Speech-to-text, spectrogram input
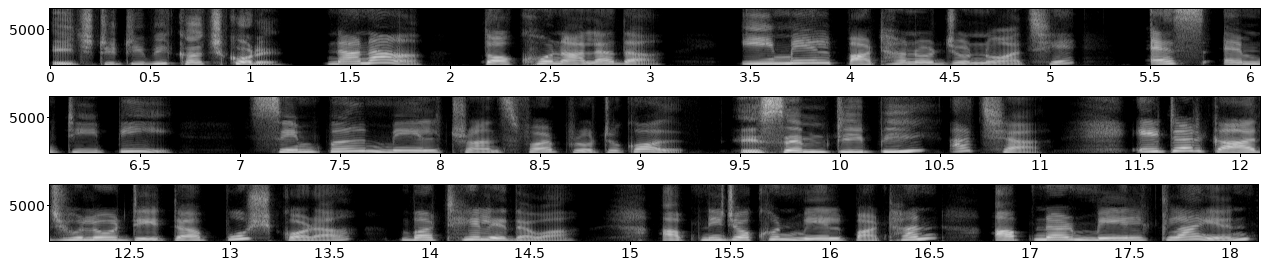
এইচটিটিভি কাজ করে? না না তখন আলাদা। ইমেল পাঠানোর জন্য আছে S M SMTP simple mail transfer protocol SMTP আচ্ছা এটার কাজ হলো ডেটা পুশ করা বা ঠেলে দেওয়া। আপনি যখন মেল পাঠান আপনার মেল ক্লায়েন্ট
